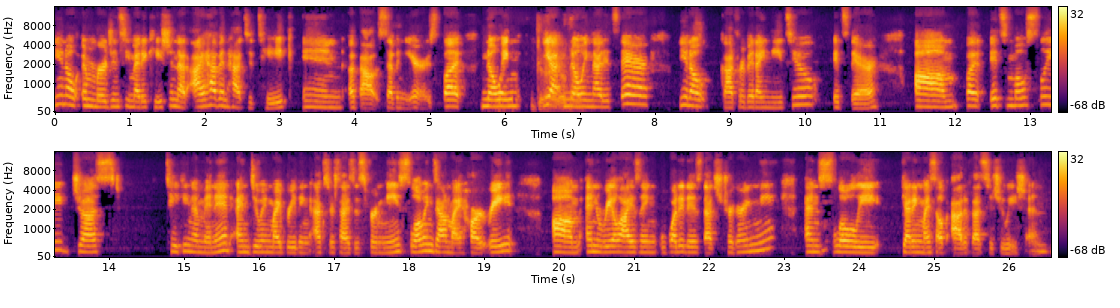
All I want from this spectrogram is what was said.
you know, emergency medication that I haven't had to take in about seven years. But knowing, Good, yeah, okay. knowing that it's there, you know, God forbid I need to, it's there. Um, but it's mostly just taking a minute and doing my breathing exercises for me, slowing down my heart rate, um, and realizing what it is that's triggering me, and slowly getting myself out of that situation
